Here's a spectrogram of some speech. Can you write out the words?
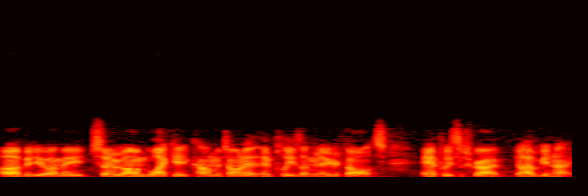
uh, video I made. So um, like it, comment on it, and please let me know your thoughts. And please subscribe. Y'all have a good night.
